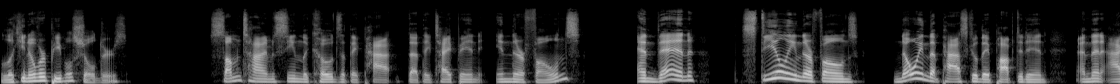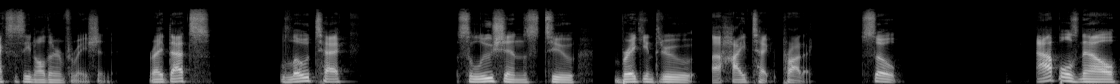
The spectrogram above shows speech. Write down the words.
looking over people's shoulders, sometimes seeing the codes that they pat that they type in in their phones, and then stealing their phones, knowing the passcode they popped it in, and then accessing all their information. Right? That's low tech solutions to breaking through a high tech product. So Apple's now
